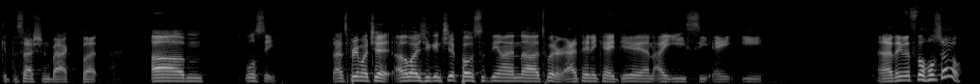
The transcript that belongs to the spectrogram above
get the session back, but um, we'll see. That's pretty much it. Otherwise, you can shit post with me on uh, Twitter at Daniecae D A N I E C A E. And I think that's the whole show.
